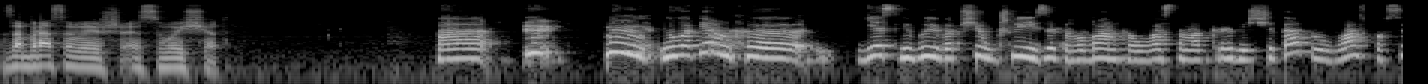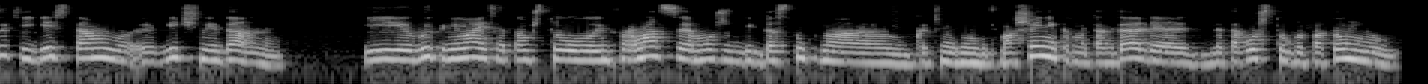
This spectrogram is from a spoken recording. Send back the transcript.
забрасываешь э, свой счет? Ну, во-первых, э, если вы вообще ушли из этого банка, у вас там открыты счета, то у вас, по сути, есть там э, личные данные. И вы понимаете о том, что информация может быть доступна каким-нибудь мошенникам и так далее, для того, чтобы потом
